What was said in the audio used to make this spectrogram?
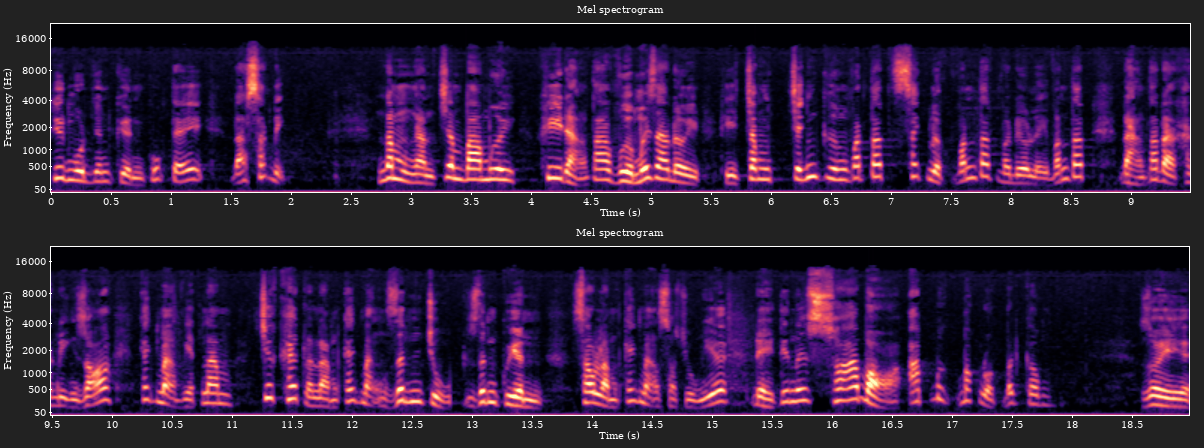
Tuyên ngôn nhân quyền quốc tế đã xác định. năm 1930 khi Đảng ta vừa mới ra đời thì trong chánh cương vắn tắt, sách lược vắn tắt và điều lệ vắn tắt, Đảng ta đã khẳng định rõ cách mạng Việt Nam trước hết là làm cách mạng dân chủ, dân quyền, sau làm cách mạng xã chủ nghĩa để tiến tới xóa bỏ áp bức bóc lột bất công rồi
